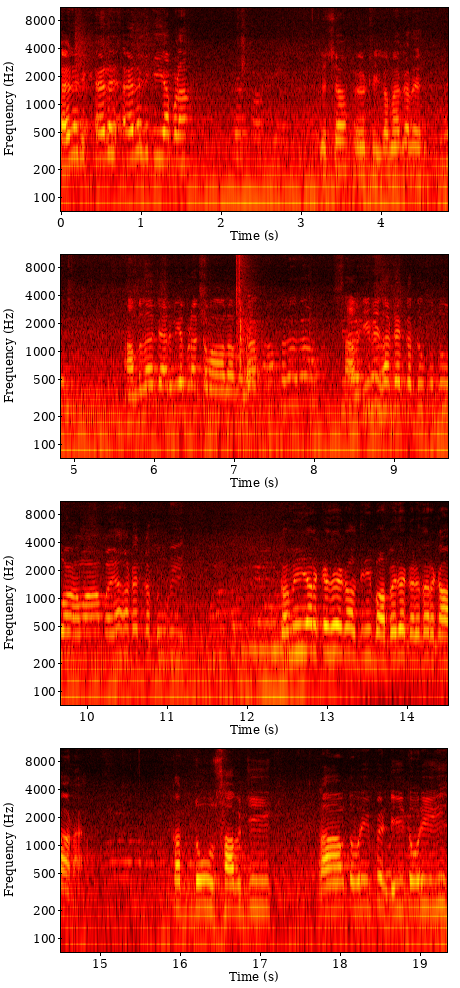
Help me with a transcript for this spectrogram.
ਇਹਦੇ 'ਚ, ਇਹਦੇ ਇਹਦੇ 'ਚ ਕੀ ਆਪਣਾ? ਅੱਛਾ, ਇਹ ਠੀਕ ਆ, ਮੈਂ ਕਦੇ ਅੰਬ ਦਾ ਚਾਰ ਵੀ ਆਪਣਾ ਕਮਾਲ ਆ ਬੰਦਾ। ਸਬਜ਼ੀ ਵੀ ਸਾਡੇ ਕੱਦੂ ਕੁੱਦੂ ਆਮ ਆ, ਪਿਆ ਸਾਡੇ ਕੱਦੂ ਵੀ। ਕਮੀ ਯਾਰ ਕਿਸੇ ਗੱਲ ਦੀ ਨਹੀਂ, ਬਾਬੇ ਦੇ ਕਰੇ ਤਾਂ ਰਿਕਾਰਡ ਆ। ਕੱਦੂ, ਸਬਜ਼ੀ, ਰਾਮ ਤੋਰੀ, ਭਿੰਡੀ ਤੋਰੀ,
